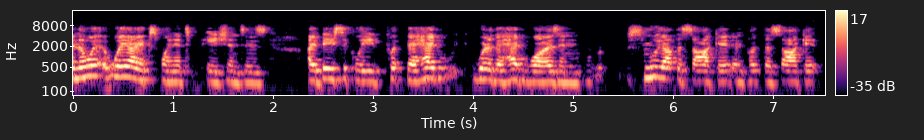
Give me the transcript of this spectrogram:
And the way, way I explain it to patients is I basically put the head where the head was and smooth out the socket and put the socket,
